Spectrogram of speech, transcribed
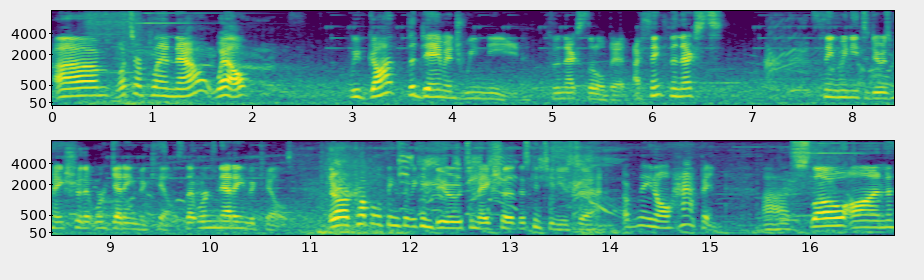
Um, what's our plan now? Well, we've got the damage we need for the next little bit. I think the next thing we need to do is make sure that we're getting the kills, that we're netting the kills. There are a couple of things that we can do to make sure that this continues to, you know, happen. Uh, slow on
